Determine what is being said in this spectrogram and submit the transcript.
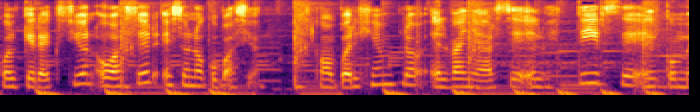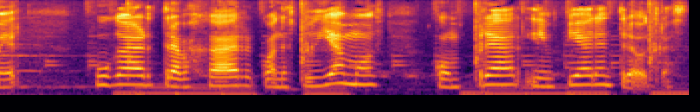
Cualquier acción o hacer es una ocupación, como por ejemplo el bañarse, el vestirse, el comer, jugar, trabajar, cuando estudiamos, comprar, limpiar, entre otras.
